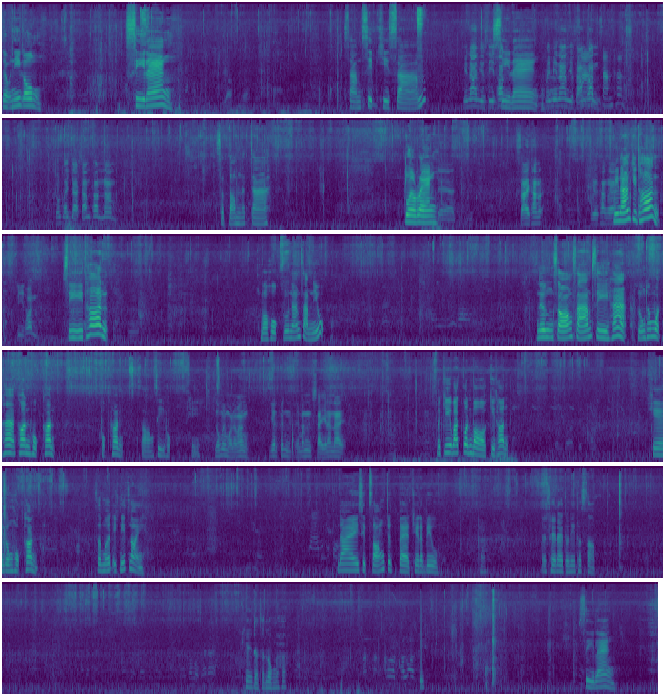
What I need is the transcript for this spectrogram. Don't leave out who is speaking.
Speaker 1: เดี๋ยววันนี้ลง สีแรงสามสิบขีดสาม
Speaker 2: มีน้ำอยู่สี่ท่อน
Speaker 1: สีแรง
Speaker 2: ไม่มีน้ำอยู่สามท่อน
Speaker 3: สามท่อน
Speaker 2: ยกไปจากสามท่อนน้
Speaker 1: สตอมนะจ๊ะ ตัวแรงำ
Speaker 2: แต่ทรายครั้งเยอะครั้งแรก
Speaker 1: มีน้ำกี่ท่อน
Speaker 2: สี่ท่อน
Speaker 1: สี่ท่อน บ่อหกรูน้ำสามนิ้วหนึ่งสองสามสี่ห้าลงทั้งหมดห้าท่อนหกท่อนหกท่อนสองสี่หกโอเค
Speaker 2: ลงไม่หมดแล้วมั้งเยื่นขึ้นให้มันใส่นั่นได้
Speaker 1: เมื่อกี้วัดก้นบ่อกี่ท่อนโอเคลงหกท่อน เสมออีกนิดหน่อย ได้ 12.8 kW ค่ะจะใช้ได้ตัวนี้ทดสอบ โอเค เดี๋ยวจะลงนะคะสี่แรง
